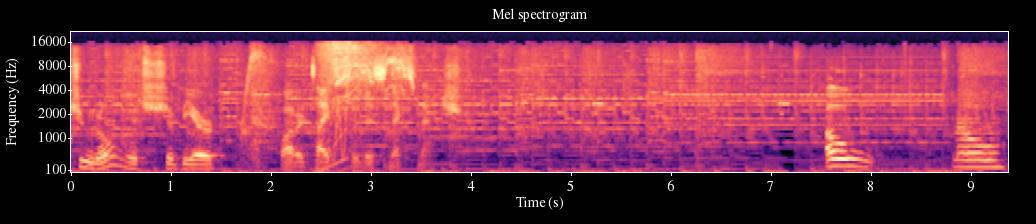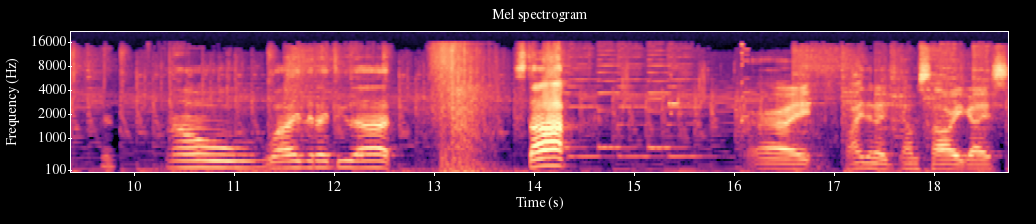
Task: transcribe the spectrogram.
Chewtle, which should be our water type for this next match. Oh, no. No, why did I do that? Stop! Alright, why did I, I'm sorry guys.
